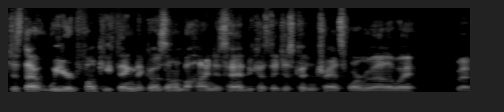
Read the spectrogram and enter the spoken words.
just that weird funky thing that goes on behind his head because they just couldn't transform him out of the way. Uh,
